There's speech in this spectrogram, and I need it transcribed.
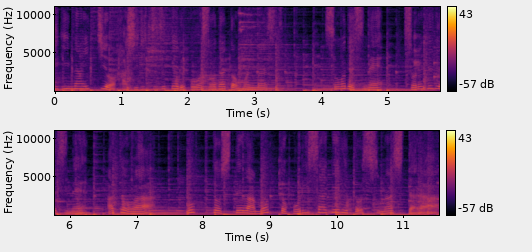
思議な位置を走り続ける放送だと思います。そうですね。それでですねあとは僕としてはもっと掘り下げるとしましたら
